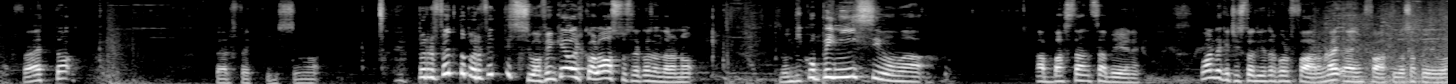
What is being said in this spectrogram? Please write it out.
Perfetto. Perfettissimo. Perfetto, perfettissimo. Finché ho il Colossus le cose andranno... Non dico benissimo, ma... Abbastanza bene. Guarda che ci sto dietro col farm. Eh, infatti, lo sapevo.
